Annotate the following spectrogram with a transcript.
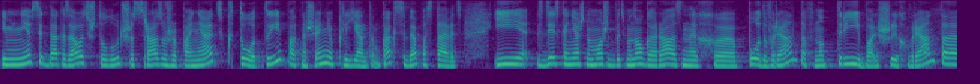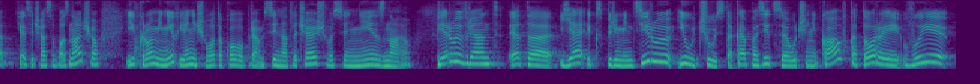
И мне всегда казалось, что лучше сразу же понять, кто ты по отношению к клиентам, как себя поставить. И здесь, конечно, может быть много разных э, подвариантов, но три больших варианта я сейчас обозначу, и кроме них я ничего такого прям сильно отличающегося не знаю. Первый вариант — это я экспериментирую и учусь. Такая позиция ученика, в которой вы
